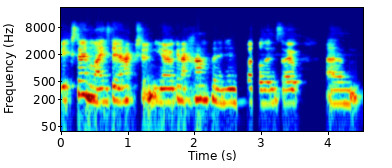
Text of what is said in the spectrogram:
externalized in action, you know, are going to happen in the world. And so um,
